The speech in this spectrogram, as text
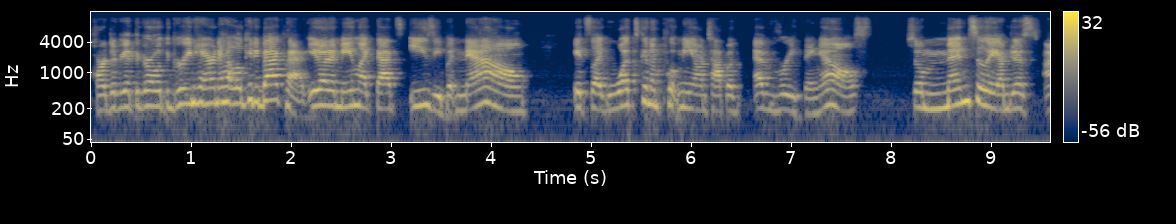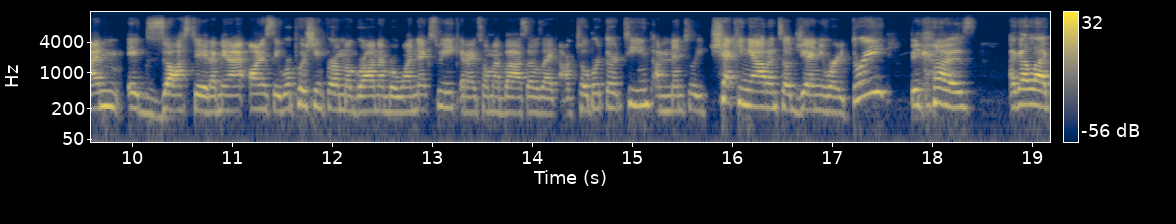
hard to forget the girl with the green hair and a Hello Kitty backpack. You know what I mean? Like that's easy. But now it's like what's going to put me on top of everything else so mentally, I'm just, I'm exhausted. I mean, I honestly, we're pushing for a McGraw number one next week. And I told my boss, I was like, October 13th, I'm mentally checking out until January 3 because I got like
